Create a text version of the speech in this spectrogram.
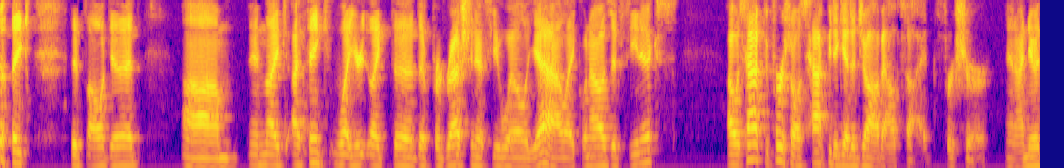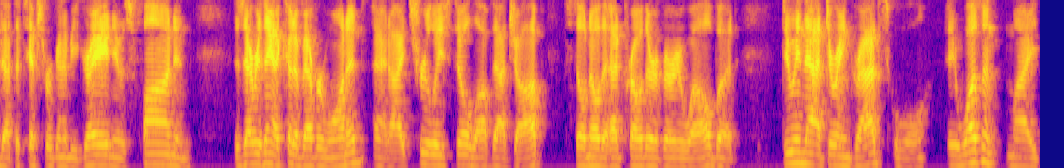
like it's all good. Um, and like I think what you're like the the progression, if you will, yeah. Like when I was at Phoenix, I was happy. First of all, I was happy to get a job outside for sure, and I knew that the tips were going to be great and it was fun and is everything I could have ever wanted. And I truly still love that job. Still know the head pro there very well, but doing that during grad school, it wasn't my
